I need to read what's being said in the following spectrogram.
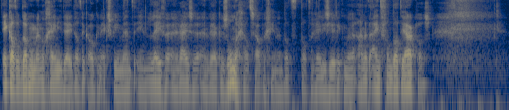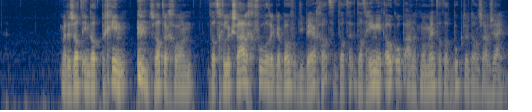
ik had op dat moment nog geen idee dat ik ook een experiment in leven en reizen en werken zonder geld zou beginnen. Dat, dat realiseerde ik me aan het eind van dat jaar pas. Maar er zat in dat begin, zat er gewoon dat gelukzalige gevoel wat ik daarboven op die berg had, dat, dat hing ik ook op aan het moment dat dat boek er dan zou zijn.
